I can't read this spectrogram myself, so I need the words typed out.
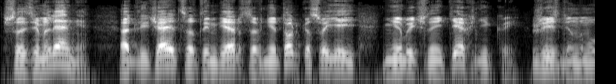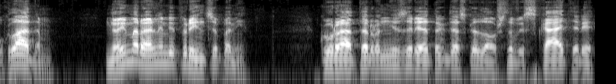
что земляне — отличается от имперцев не только своей необычной техникой, жизненным укладом, но и моральными принципами. Куратор не зря тогда сказал, что в искателе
